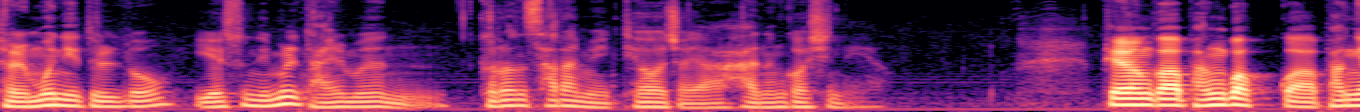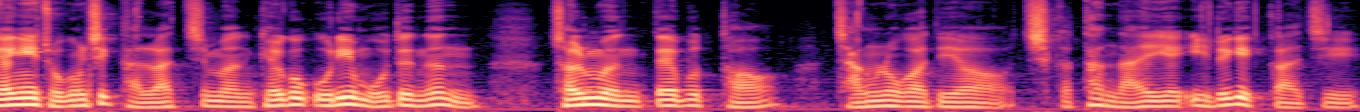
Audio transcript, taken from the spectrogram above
젊은이들도 예수님을 닮은 그런 사람이 되어져야 하는 것이네요. 표현과 방법과 방향이 조금씩 달랐지만 결국 우리 모두는 젊은 때부터 장로가 되어 지긋한 나이에 이르기까지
